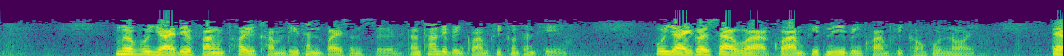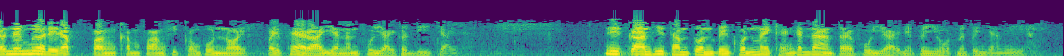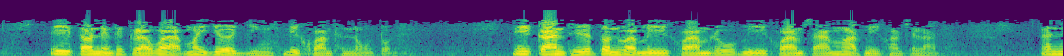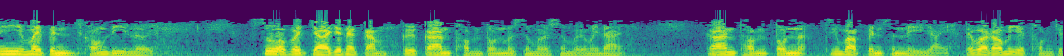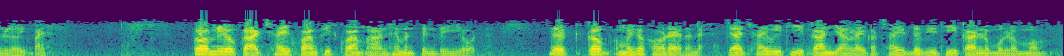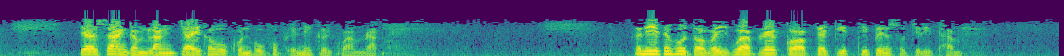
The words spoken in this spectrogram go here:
เมื่อผู้ใหญ่ได้ฟังถ้อยคำที่ท่านไปสรรเสริญ ทั้งท่านที่เป็นความคิดของท่านเอง ผู้ใหญ่ก็ทราบว่าความคิดนี้เป็นความคิดของผู้น้อย แต่ในเมื่อได้รับฟังคำฟังคิดของผู้น้อย ไปแพร่หลายอย่างนั้นผู้ใหญ่ก็ดีใจ นี่การที่ทำตนเป็นคนไม่แข็งกันด้านแต่ผู้ใหญ่เนี่ยประโยชน์มันเป็นอย่างนี้นี่ตอนหนึ่งที่กล่าวว่าไม่เย่อหยิ่งด้วยความทนงตน นี่การถือตนว่ามีความรู้มีความสามารถมีความฉลาด อันนี้ไม่เป็นของดีเลยสู้ปจายนกรรม คือการถ่อมตนมาเสมอเสมอไม่ได้ การถ่อมตนน่ะถึงว่าเป็นเสน่ห์ใหญ่ แต่ว่าเราไม่ได้ถ่อมจนเลยไป ก็มีโอกาสใช้ความคิดความอ่านให้มันเป็นประโยชน์เด็กก็เหมือนกับข้อแรกนั่นแหละ จะใช้วิธีการอย่างไรก็ใช้ด้วยวิธีการละมุนละม่อม จะสร้างกำลังใจเขาบุคคลผู้พบเห็นให้เกิดความรักทีนี้ท่านพูดต่อไปอีกว่าประกอบต่กิจที่เป็นสุจริตธรรม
